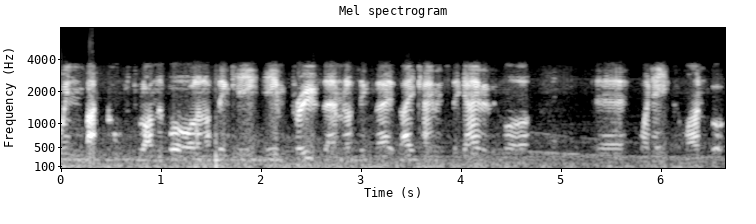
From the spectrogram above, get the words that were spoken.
wing back comfortable on the ball, and I think he, he improved them, and I think they, they came into the game a bit more uh, when he come on, but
